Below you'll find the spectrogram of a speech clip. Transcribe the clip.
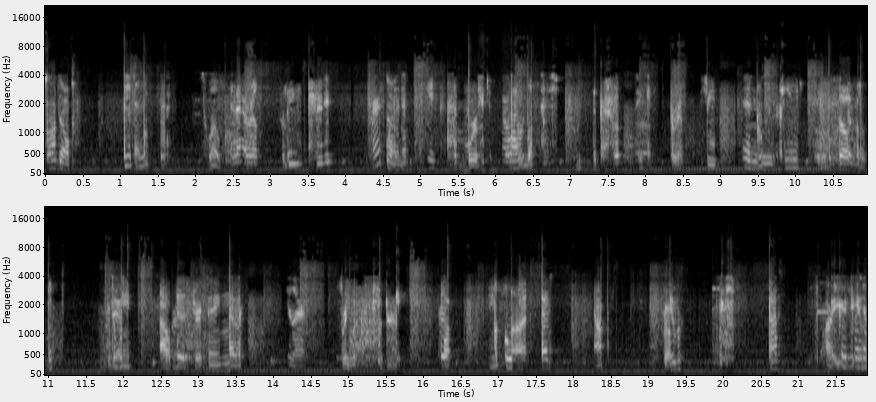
so, Twelve. and that really, and so, out district thing. Killer. Are you getting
